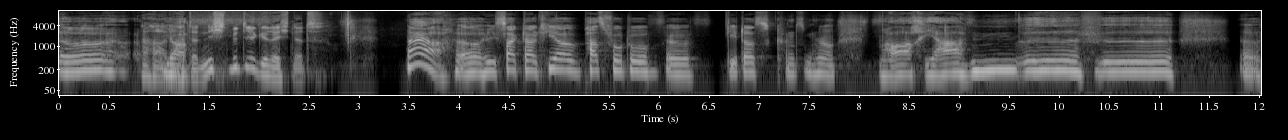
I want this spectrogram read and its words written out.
Aha, da hat er nicht mit dir gerechnet. Naja, äh, ich sagte halt hier, Passfoto, äh, geht das? Kannst du. Ach ja, hm, äh, äh, äh,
